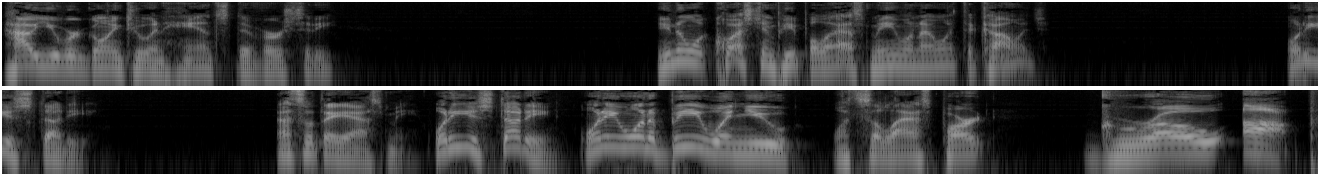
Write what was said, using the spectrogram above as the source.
how you were going to enhance diversity? You know what question people asked me when I went to college? What are you studying? That's what they asked me. What are you studying? What do you want to be when you, what's the last part? Grow up.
